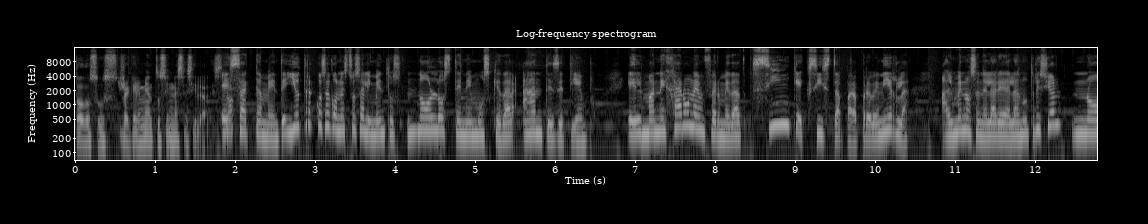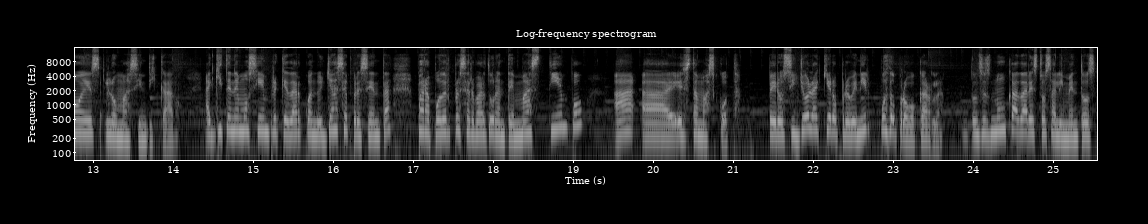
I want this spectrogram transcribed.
todos sus requerimientos y necesidades. Exactamente. Y otra cosa con estos alimentos, no los tenemos que dar antes de tiempo. El manejar una enfermedad sin que exista para prevenirla, al menos en el área de la nutrición, no es lo más indicado. Aquí tenemos siempre que dar cuando ya se presenta para poder preservar durante más tiempo a, esta mascota. Pero si yo la quiero prevenir, puedo provocarla. Entonces nunca dar estos alimentos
